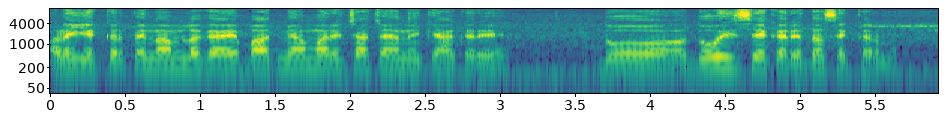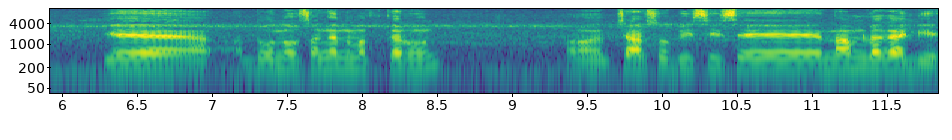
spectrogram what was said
अढ़ाई एकड़ पे नाम लगाए बाद में हमारे चाचा ने क्या करे दो दो हिस्से करे दस एकड़ में। ये दोनों संगन संगनमत करून चार सौ बी सी से नाम लगा लिए।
